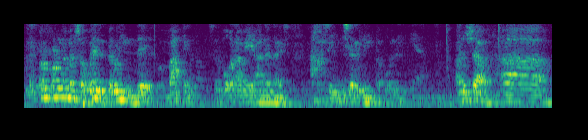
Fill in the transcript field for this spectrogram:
Nag-perform naman siya well, pero hindi. Bakit? Subukan namin i-analyze. Ah, kasi hindi siya relatable. Ano siya, ah,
